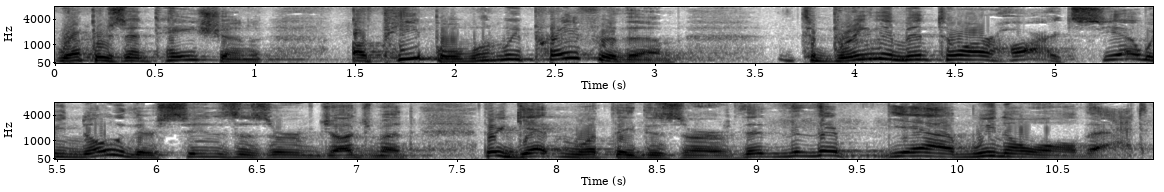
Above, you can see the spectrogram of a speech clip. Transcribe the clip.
representation of people when we pray for them. To bring them into our hearts. Yeah, we know their sins deserve judgment. They're getting what they deserve. They're, they're, yeah, we know all that.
